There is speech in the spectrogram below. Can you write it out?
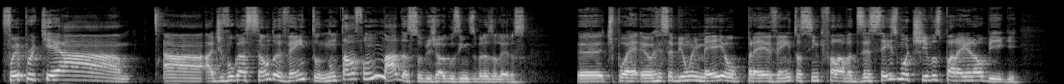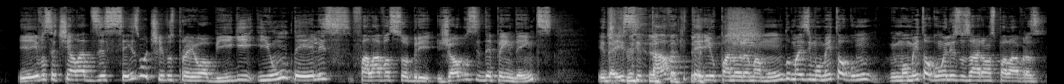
foi porque a, a, a divulgação do evento não tava falando nada sobre jogos indies brasileiros. É, tipo, eu recebi um e-mail pré-evento assim que falava 16 motivos para ir ao Big. E aí você tinha lá 16 motivos para ir ao Big e um deles falava sobre jogos independentes. E daí citava que teria o Panorama Mundo, mas em momento algum, em momento algum eles usaram as palavras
